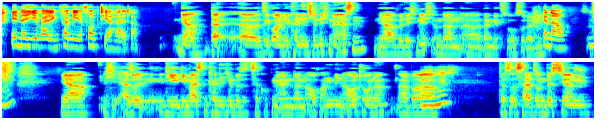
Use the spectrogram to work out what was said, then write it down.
in der jeweiligen Familie vom Tierhalter. Ja, da, äh, sie wollen ihr Kaninchen nicht mehr essen. Ja, will ich nicht. Und dann, äh, dann geht's los, oder wie? Genau. Mhm. Ja, ich, also die, die meisten Kaninchenbesitzer gucken einen dann auch an wie ein Auto, ne? Aber Mhm. das ist halt so ein bisschen,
